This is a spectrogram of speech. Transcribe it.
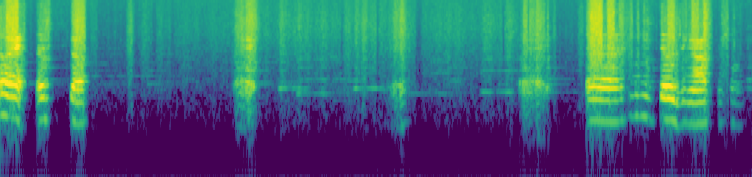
Alright, let's go. Alright. Alright. Uh, he's dozing off or something.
